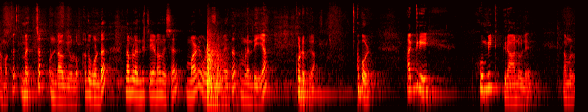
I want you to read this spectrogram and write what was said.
നമുക്ക് മെച്ചം ഉണ്ടാവുകയുള്ളൂ. അതുകൊണ്ട് നമ്മൾ എന്ത് ചെയ്യണമെന്ന് വെച്ചാൽ മഴയുള്ള സമയത്ത് നമ്മൾ എന്ത് ചെയ്യുക? കൊടുക്കുക. അപ്പോൾ അഗ്രി ഹുമിക് ഗ്രാനുവൽ നമ്മൾ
